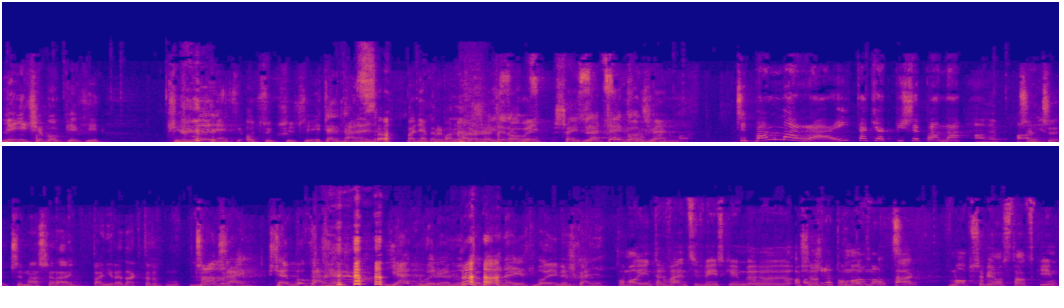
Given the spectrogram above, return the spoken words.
mnie nie trzeba opieki, przyjmuję leki od cukrzycy i tak dalej, panie Ale pan ma profesorze 600 zerowy, 600 dlatego, że pan ma. Czy pan ma raj, tak jak pisze pana Czy, czy, czy masz raj? Pani redaktor, m- mam raj. Chcę pokazać, jak wyremontowane jest moje mieszkanie. Po mojej interwencji w Miejskim e, Ośrodku, Ośrodku Pomocy, Pomocy. Tak, w MOPrze białostockim,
